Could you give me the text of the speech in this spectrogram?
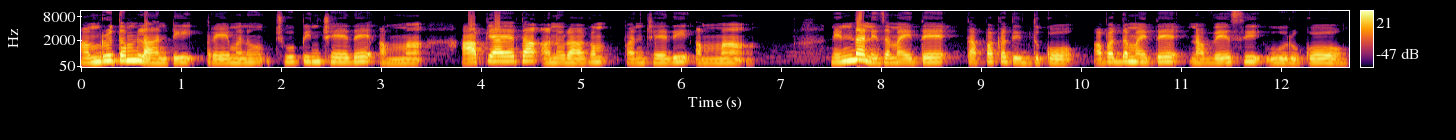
అమృతం లాంటి ప్రేమను చూపించేదే అమ్మ. ఆప్యాయత అనురాగం పంచేది అమ్మ. నింద నిజమైతే తప్పక దిద్దుకో అబద్ధమైతే నవ్వేసి ఊరుకో.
